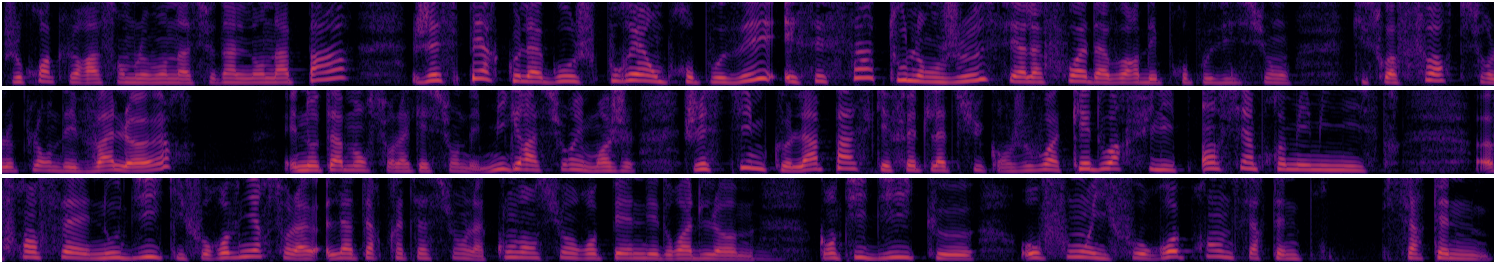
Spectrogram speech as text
Je crois que le Rassemblement national n'en a pas. J'espère que la gauche pourrait en proposer. Et c'est ça tout l'enjeu, c'est à la fois d'avoir des propositions qui soient fortes sur le plan des valeurs et notamment sur la question des migrations. Et moi, je- j'estime que l'impasse qui est faite là-dessus, quand je vois qu'Édouard Philippe, ancien Premier ministre euh, français, nous dit qu'il faut revenir sur l'interprétation de la Convention européenne des droits de l'homme, quand il dit que, au fond, il faut reprendre certaines certaines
